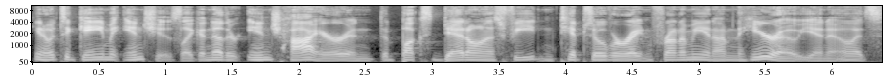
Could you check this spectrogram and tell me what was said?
you know, it's a game of inches, like another inch higher, and the buck's dead on his feet and tips over right in front of me, and I'm the hero. You know, it's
